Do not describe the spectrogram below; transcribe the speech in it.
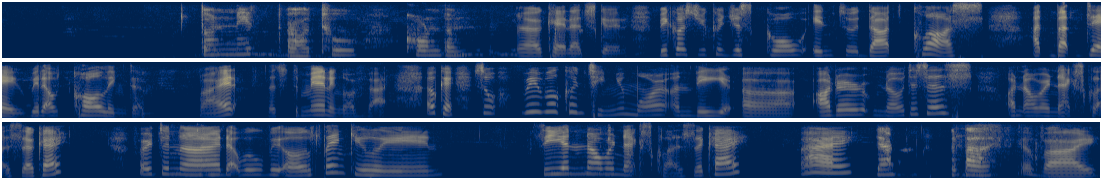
don't need uh, to call them Okay, that's good. Because you could just go into that class at that day without calling them, right? That's the meaning of that. Okay, so we will continue more on the uh, other notices on our next class, okay? For tonight, that will be all. Thank you, Linh. See you in our next class, okay? Bye. yeah goodbye Goodbye.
